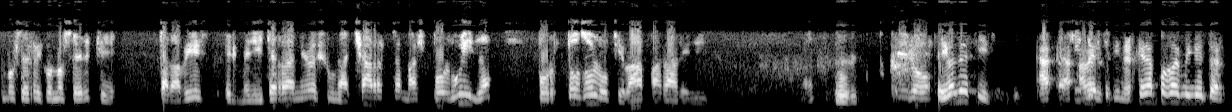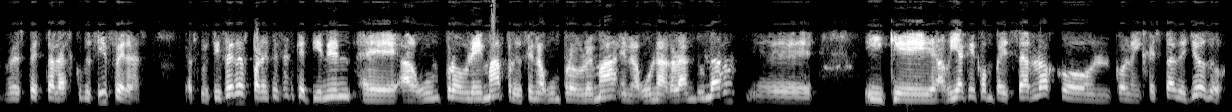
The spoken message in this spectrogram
hemos de reconocer que cada vez el Mediterráneo es una charca más poluida por todo lo que va a parar en él. ¿eh? Pero Te iba a decir, a, a- a ver, si nos quedan pocos minutos respecto a las crucíferas. Las crucíferas parece ser que tienen eh, algún problema, producen algún problema en alguna glándula. eh, y que había que compensarlos con, con la ingesta de yodo.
